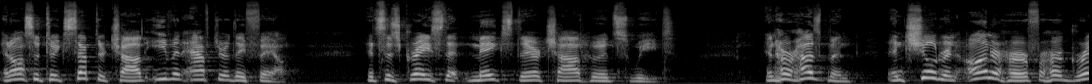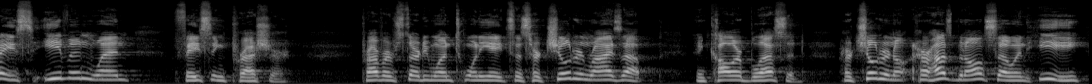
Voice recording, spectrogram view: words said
and also to accept their child even after they fail. It's this grace that makes their childhood sweet. And her husband and children honor her for her grace even when facing pressure. Proverbs 31 28 says, Her children rise up and call her blessed. Her children, her husband also, and he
